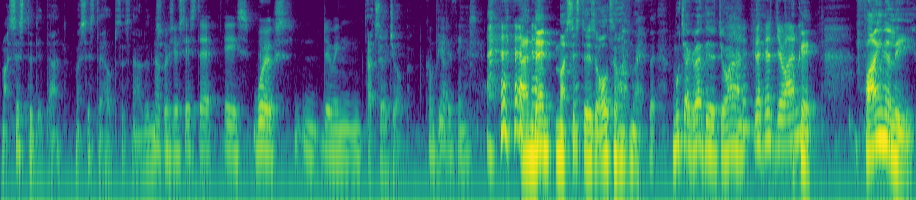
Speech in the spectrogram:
My sister did that. My sister helps us now, doesn't no, she? Because your sister is works doing That's her job. Computer Yeah. things. and then my sister is also on my. Muchas gracias, Joanne. Gracias, Joan. Okay, finally,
